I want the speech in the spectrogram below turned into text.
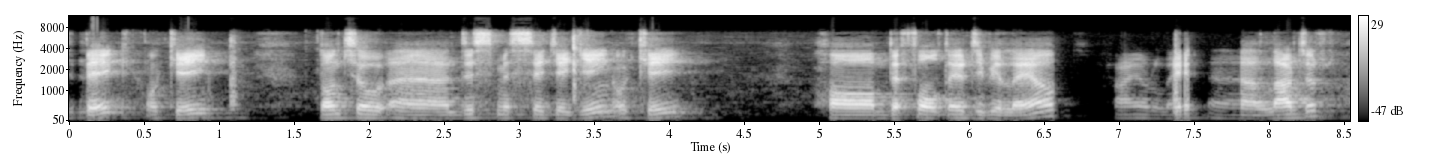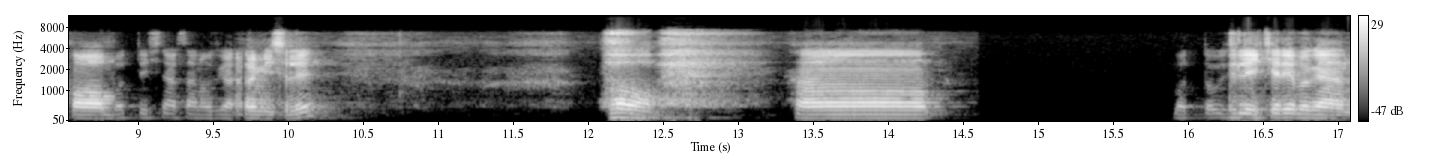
Jpeg okay don't show uh, this message again okay Xo'p, default rgb layout. Higher uh, larger. Xo'p, bu hech narsani o'zgartirmaysizlar hop bu yerda o'zinglarga kerak bo'lgan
